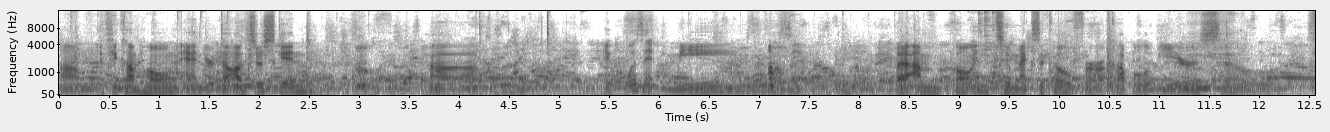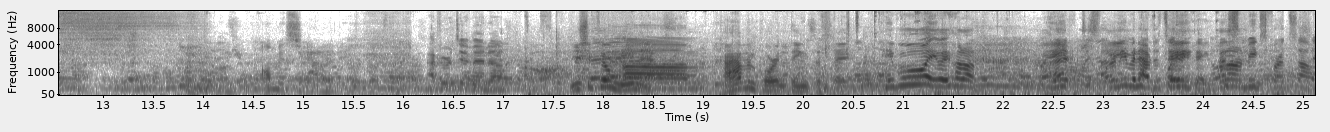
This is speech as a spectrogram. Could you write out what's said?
Um, if you come home and your dogs are skinned, uh, it wasn't me, but I'm going to Mexico for a couple of years, so I'll miss you. Happy birthday, Amanda. You should film me next. Um, I have important things to say. Hey, wait, wait, wait, hold on. Wait, just, I don't even have to say anything. This speaks for itself.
